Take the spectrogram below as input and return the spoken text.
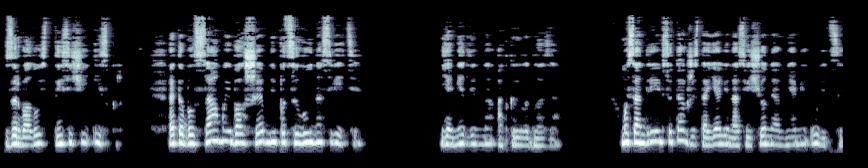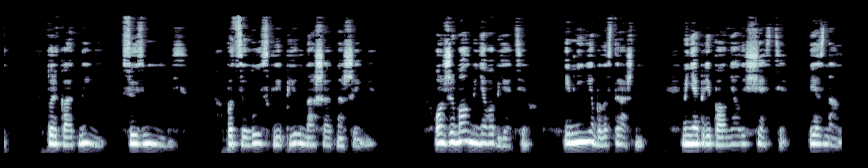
взорвалось тысячей искр. Это был самый волшебный поцелуй на свете. Я медленно открыла глаза. Мы с Андреем все так же стояли на освещенной огнями улице Только отныне все изменилось. Поцелуй скрепил наши отношения. Он сжимал меня в объятиях, и мне не было страшно. Меня переполняло счастье. Я знала,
